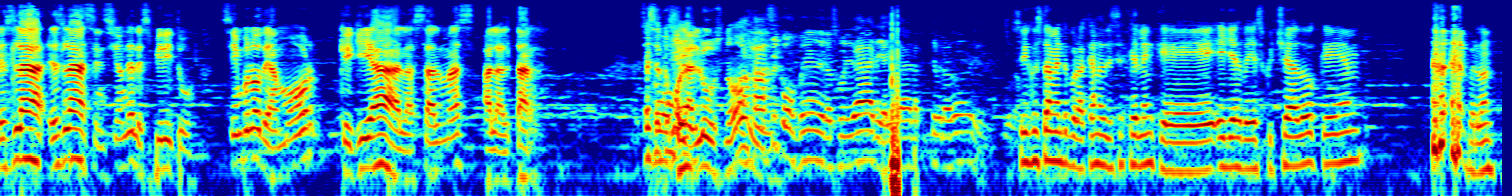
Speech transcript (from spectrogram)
es la es la ascensión del espíritu, símbolo de amor que guía a las almas al altar. Así es como si- la luz, ¿no? Ajá, así como ven de la oscuridad y ahí está la pinche veladora. y- Sí, justamente por acá nos dice Helen que ella había escuchado que, perdón,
